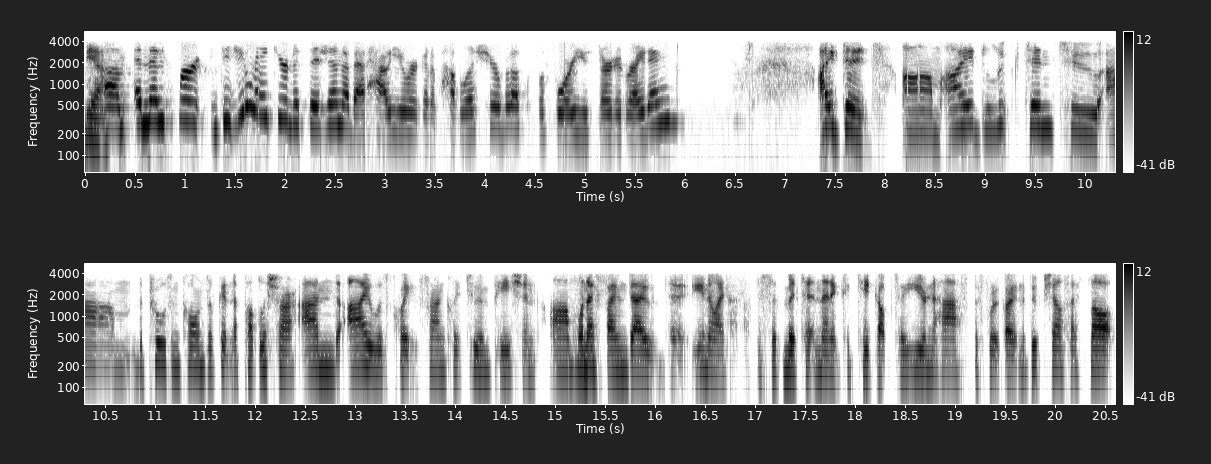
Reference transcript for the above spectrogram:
Yeah. Um, and then for did you make your decision about how you were going to publish your book before you started writing? I did. Um, I'd looked into um, the pros and cons of getting a publisher, and I was quite frankly too impatient. Um, when I found out that you know I'd have to submit it, and then it could take up to a year and a half before it got in the bookshelf, I thought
